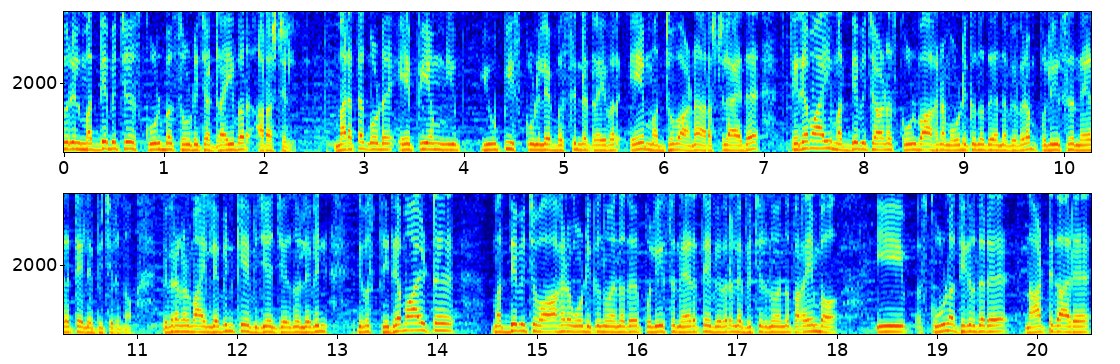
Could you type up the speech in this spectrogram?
ൂരിൽ മദ്യപിച്ച് സ്കൂൾ ബസ് ഓടിച്ച ഡ്രൈവർ അറസ്റ്റിൽ. Marathamcode A P M U P സ്കൂളിലെ ബസിന്റെ ഡ്രൈവർ എ മധുവാണ് അറസ്റ്റിലായത്. സ്ഥിരമായി മദ്യപിച്ചാണ് സ്കൂൾ വാഹനം ഓടിക്കുന്നത് എന്ന വിവരം പോലീസിന് നേരത്തെ ലഭിച്ചിരുന്നു. വിവരങ്ങളുമായി ലെവിൻ കെ വിജയൻ ചേരുന്നു. ലെവിൻ ഇതിപ്പോൾ സ്ഥിരമായിട്ട് മദ്യപിച്ച് വാഹനം ഓടിക്കുന്നു എന്നത് പോലീസ് നേരത്തെ വിവരം ലഭിച്ചിരുന്നു എന്ന് പറയുമ്പോൾ ഈ സ്കൂൾ അധികൃതർ നാട്ടുകാർ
